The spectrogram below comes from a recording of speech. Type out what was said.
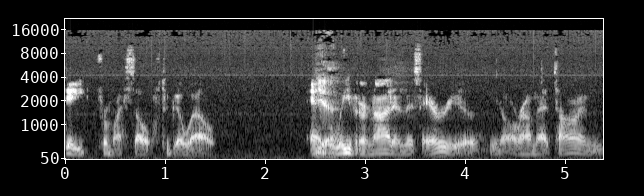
date for myself to go out. And Yeah. believe it or not, in this area, you know, around that time,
